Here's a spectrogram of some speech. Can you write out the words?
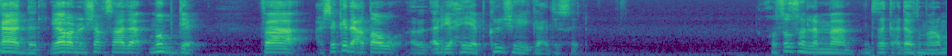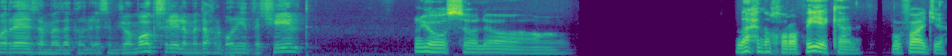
قادر يرى إن الشخص هذا مبدع. فعشان كذا اعطوا الأريحية بكل شيء قاعد يصير. خصوصا لما نتذكر عداوته مع رومان رينز لما ذكر الاسم جون موكسلي لما دخل بأغنية The Shield يا سلام. لحظة خرافية كانت مفاجأة.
